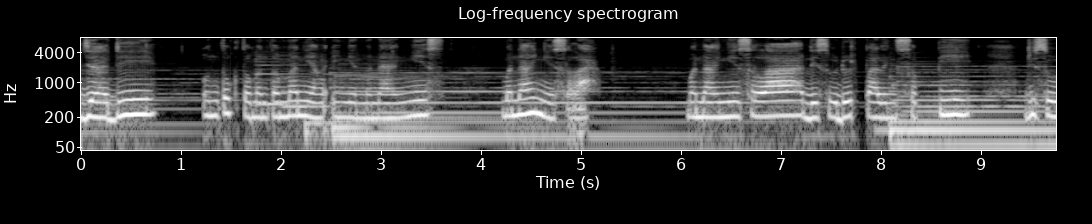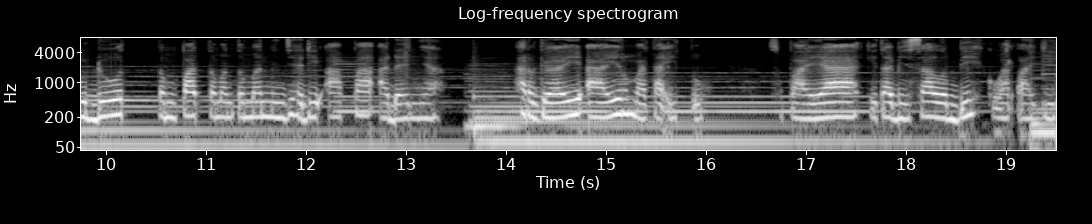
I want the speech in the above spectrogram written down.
Jadi, untuk teman-teman yang ingin menangis, menangislah. Menangislah di sudut paling sepi, di sudut tempat teman-teman menjadi apa adanya hargai air mata itu, supaya kita bisa lebih kuat lagi,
